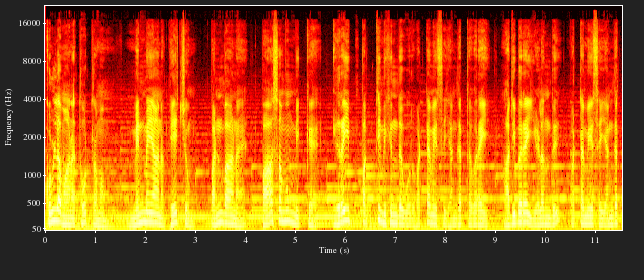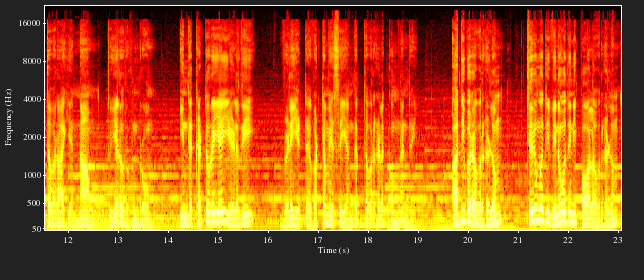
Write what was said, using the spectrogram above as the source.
குள்ளமான தோற்றமும் மென்மையான பேச்சும் பண்பான பாசமும் மிக்க இறை பக்தி மிகுந்த ஒரு வட்டமேசை அங்கத்தவரை அதிபரை இழந்து வட்டமேசை அங்கத்தவராகிய நாம் துயருகின்றோம் இந்த கட்டுரையை எழுதி வெளியிட்ட வட்டமேசை அங்கத்தவர்களுக்கும் நன்றி. அதிபர் அவர்களும் திருமதி வினோதினி பால் அவர்களும்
